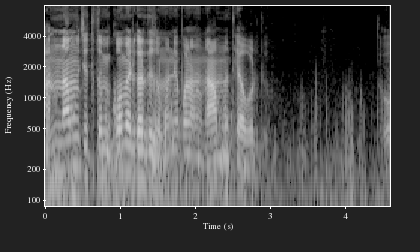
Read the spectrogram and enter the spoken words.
આનું નામ છે તો તમે કોમેન્ટ કરી દેજો. મને પણ આનું નામ નથી આવડતું. તો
